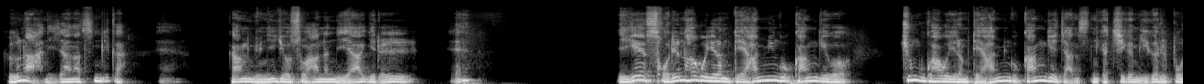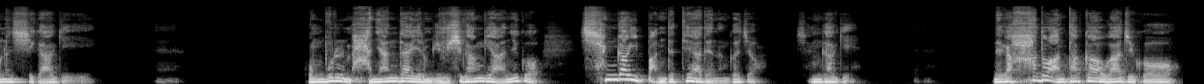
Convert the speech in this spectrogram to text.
그건 아니지 않았습니까 예. 강윤희 교수 하는 이야기를 예? 이게 소련하고 이런 대한민국 관계고 중국하고 이런 대한민국 관계지 않습니까 지금 이거를 보는 시각이 예. 공부를 많이 한다 이런 유식한 게 아니고 생각이 반듯해야 되는 거죠 생각이 예. 내가 하도 안타까워 가지고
